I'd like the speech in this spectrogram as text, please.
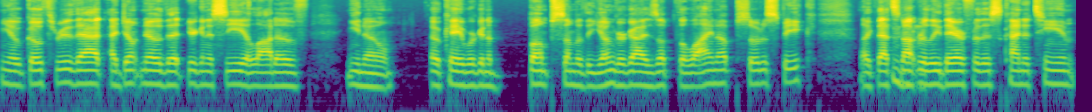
you know, go through that. I don't know that you're going to see a lot of, you know, okay, we're going to bump some of the younger guys up the lineup, so to speak. Like that's mm-hmm. not really there for this kind of team.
